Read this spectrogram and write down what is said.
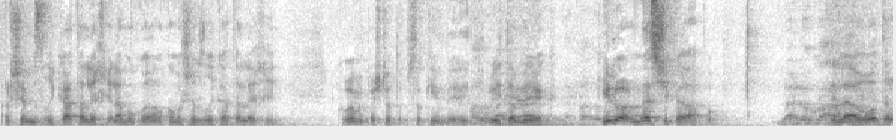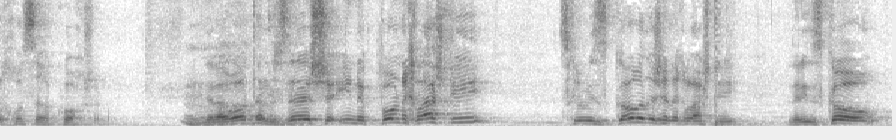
על שם זריקת הלחי. למה הוא קורא למקום על שם זריקת הלחי? קוראים בפשטות הפסוקים בלי להתעמק, נכון. כאילו על נס שקרה פה. לא. זה להראות על חוסר הכוח שלו. זה להראות על זה שהנה פה נחלשתי, צריכים לזכור את זה שנחלשתי, כדי לזכור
